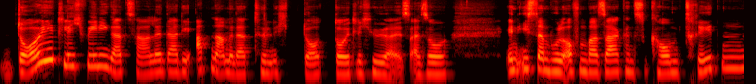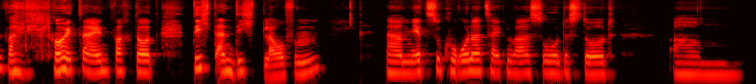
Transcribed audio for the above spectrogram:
deutlich weniger zahle, da die Abnahme natürlich dort deutlich höher ist. Also, in Istanbul aufm Basar kannst du kaum treten, weil die Leute einfach dort dicht an dicht laufen. Ähm, jetzt zu Corona-Zeiten war es so, dass dort ähm,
